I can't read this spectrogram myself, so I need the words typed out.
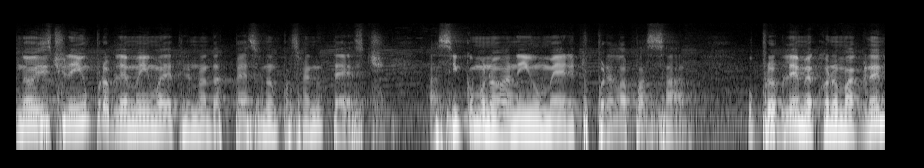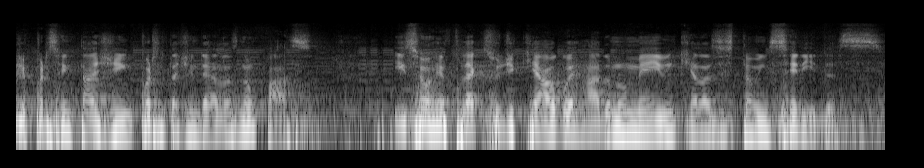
Não existe nenhum problema em uma determinada peça não passar no teste, assim como não há nenhum mérito por ela passar. O problema é quando uma grande porcentagem, porcentagem delas não passa. Isso é um reflexo de que há algo errado no meio em que elas estão inseridas.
